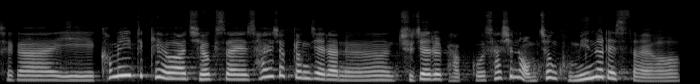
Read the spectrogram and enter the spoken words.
제가 이 커뮤니티 케어와 지역사회 사회적 경제라는 주제를 받고 사실은 엄청 고민을 했어요.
